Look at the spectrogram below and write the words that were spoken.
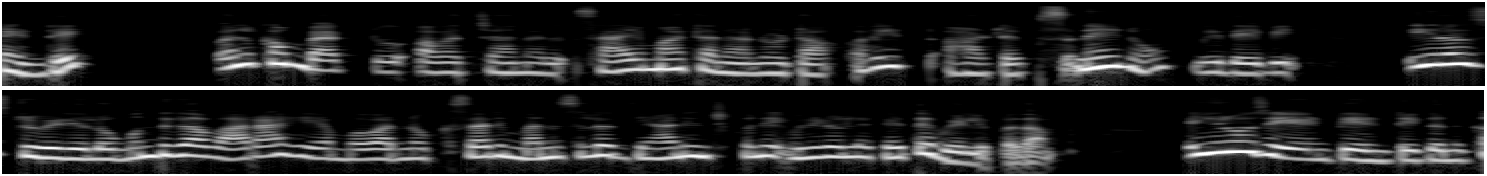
హాయ్ అండి. Welcome back to our channel Sai మాట నానోట విత్ ఆల్ టిప్స్ నేను మీ దేవి. ఈరోజు వీడియోలో ముందుగా వారాహి అమ్మవారిని ఒకసారి మనసులో ధ్యానించుకుని వీడియోలకైతే వెళ్ళిపోదాం. ఈరోజు ఏంటి అంటే కనుక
